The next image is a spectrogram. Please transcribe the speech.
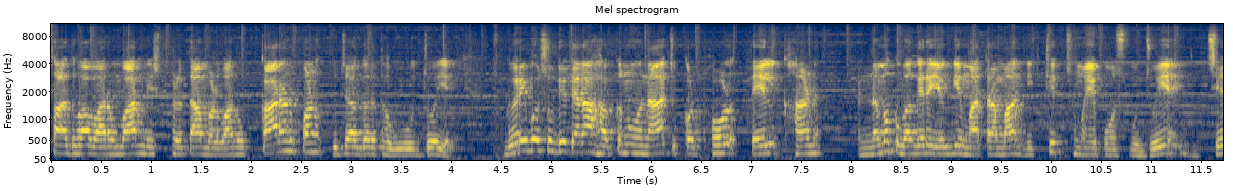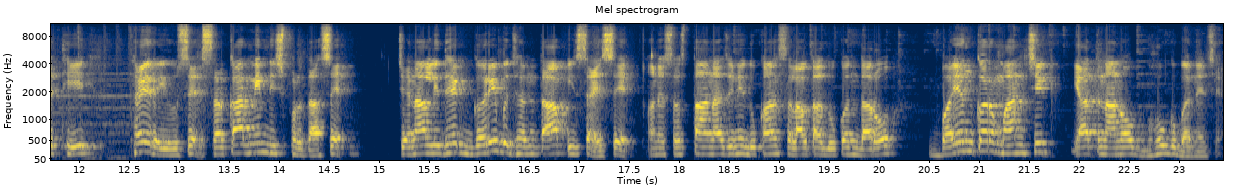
સાધવા વારંવાર નિષ્ફળતા મળવાનું કારણ પણ ઉજાગર થવું જોઈએ. ગરીબો સુધી તેના હકનું અનાજ, કઠોળ, તેલ, ખાંડ, નમક વગેરે યોગ્ય માત્રામાં નિશ્ચિત સમયે પહોંચવું જોઈએ, જેથી થઈ રહ્યું છે. સરકારની નિષ્ફળતા છે. જેના લીધે ગરીબ જનતા પીસાય છે અને સસ્તા અનાજની દુકાન ચલાવતા દુકાનદારો ભયંકર માનસિક યાતનાનો ભોગ બને છે.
